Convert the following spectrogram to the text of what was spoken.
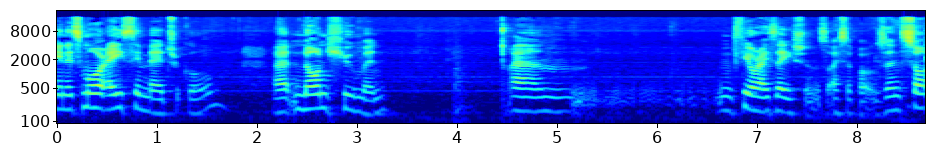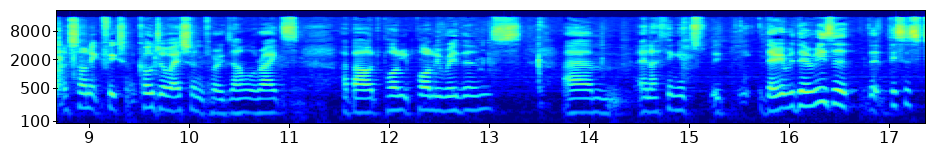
in its more asymmetrical, uh, non human um, theorizations, I suppose. And so- sonic fiction, Kodwo for example, writes about poly- polyrhythms. Um, and I think it's it, there. There is a. This is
